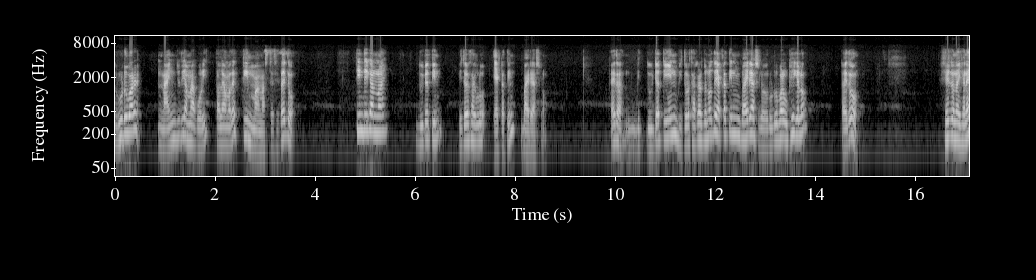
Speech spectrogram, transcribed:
রুট ওভার নাইন যদি আমরা করি, তাহলে আমাদের তিন মান আসতেছে, তাই তো? তিন আর নয় দুইটা তিন, ভিতরে থাকল, একটা তিন, বাইরে আসলো। তাই তো? দুইটা তিন, ভিতরে থাকার জন্য তো একটা তিন, বাইরে আসলো। রুট ওভার উঠে গেল। তাই তো? সেই জন্য এখানে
